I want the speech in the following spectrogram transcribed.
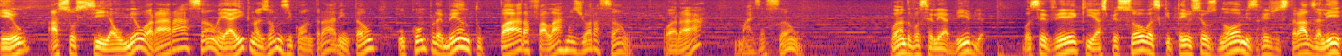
eu associe ao meu orar à ação. É aí que nós vamos encontrar então o complemento para falarmos de oração. Orar mais ação. Quando você lê a Bíblia, você vê que as pessoas que têm os seus nomes registrados ali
